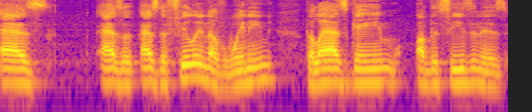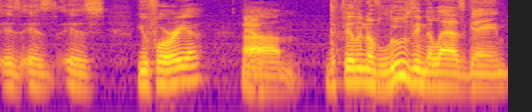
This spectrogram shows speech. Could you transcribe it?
As, as a, as the feeling of winning the last game of the season is is is is euphoria. Yeah. Um, the feeling of losing the last game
